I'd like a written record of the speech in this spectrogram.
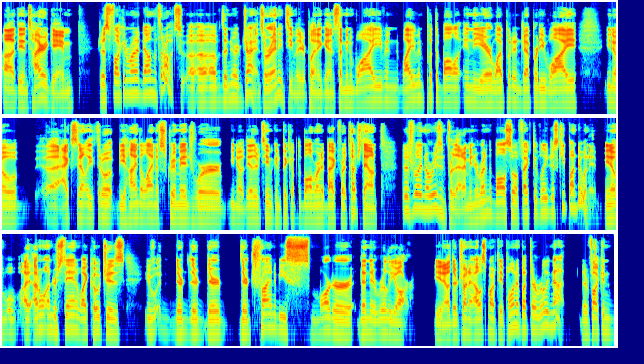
uh, the entire game. Just fucking run it down the throats uh, of the New York Giants or any team that you're playing against. I mean, why even why even put the ball in the air? Why put it in jeopardy? Why you know uh, accidentally throw it behind the line of scrimmage where you know the other team can pick up the ball and run it back for a touchdown? There's really no reason for that. I mean, you're running the ball so effectively, just keep on doing it. You know, I, I don't understand why coaches they're they're they're they're trying to be smarter than they really are. You know, they're trying to outsmart the opponent, but they're really not. They're fucking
